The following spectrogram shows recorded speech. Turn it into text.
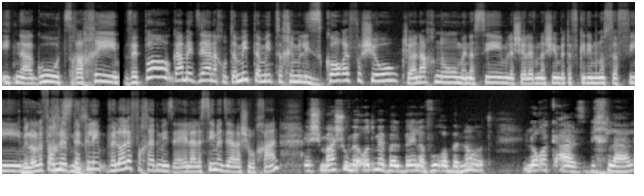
התנהגות, צרכים, ופה גם את זה אנחנו תמיד תמיד צריכים לזכור איפשהו, כשאנחנו מנסים לשלב נשים בתפקידים נוספים, ולא לפחד מזה, ולא לפחד מזה, אלא לשים את זה על השולחן. יש משהו מאוד מבלבל עבור הבנות, לא רק אז, בכלל,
